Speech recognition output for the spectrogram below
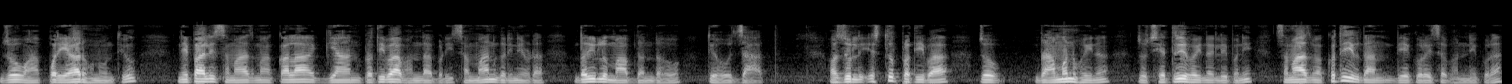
जो उहाँ परिहार हुनुहुन्थ्यो नेपाली समाजमा कला ज्ञान प्रतिभा भन्दा बढ़ी सम्मान गरिने एउटा दरिलो मापदण्ड हो त्यो हो जात। हजुरले यस्तो प्रतिभा जो ब्राह्मण होइन जो क्षेत्रीय होइनले पनि समाजमा कति योगदान दिएको रहेछ भन्ने कुरा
